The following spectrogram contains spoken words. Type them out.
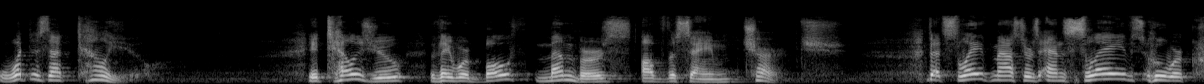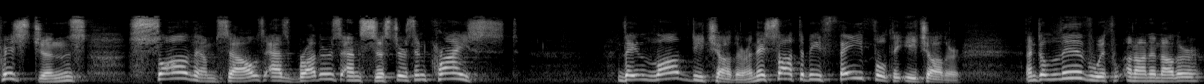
what does that tell you? It tells you they were both members of the same church. That slave masters and slaves who were Christians saw themselves as brothers and sisters in Christ. They loved each other and they sought to be faithful to each other and to live with one another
